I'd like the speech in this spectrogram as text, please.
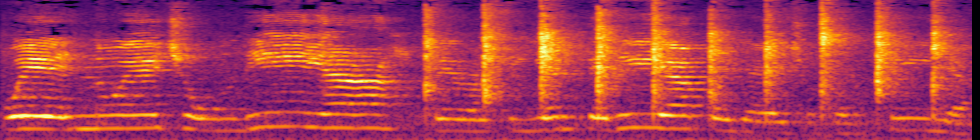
pues no he hecho un día, pero al siguiente día pues ya he hecho tortillas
